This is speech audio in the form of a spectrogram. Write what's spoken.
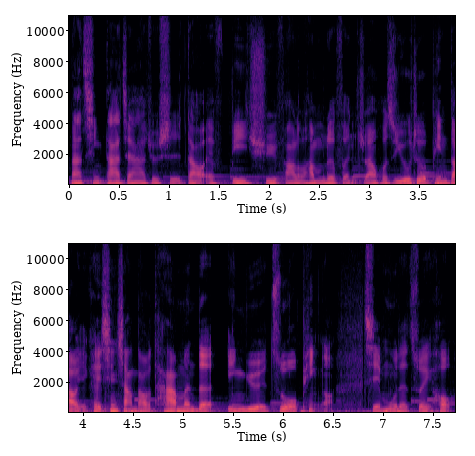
那请大家就是到 FB 去 follow 他们的粉专，或是 YouTube 频道，也可以欣赏到他们的音乐作品哦。节目的最后，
